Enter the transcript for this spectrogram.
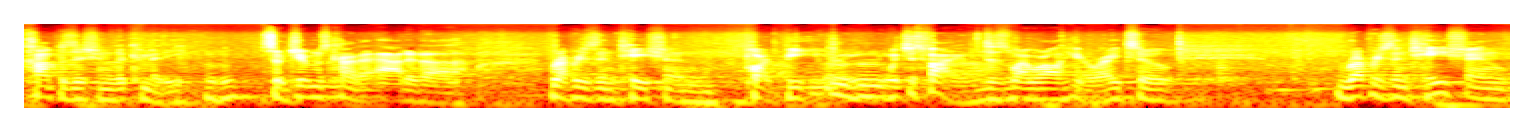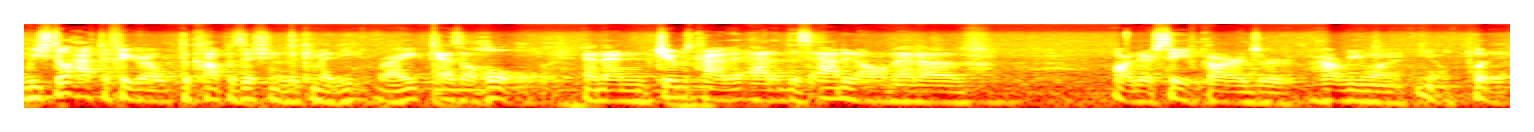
composition of the committee. Mm-hmm. So Jim's kind of added a representation, part B, right? Mm-hmm. which is fine. This is why we're all here, right? So representation, we still have to figure out the composition of the committee, right, as a whole. And then Jim's kind of added this added element of, are there safeguards, or however you want to, you know, put it,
